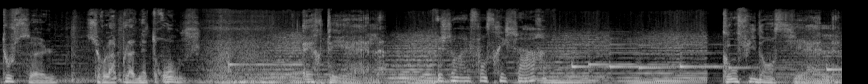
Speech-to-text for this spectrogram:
tout seul sur la planète rouge. RTL. Jean-Alphonse Richard. Confidentiel.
